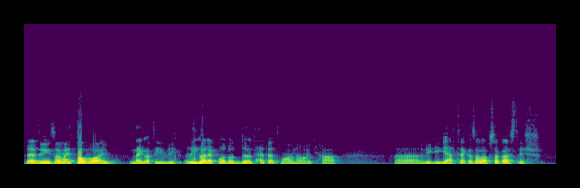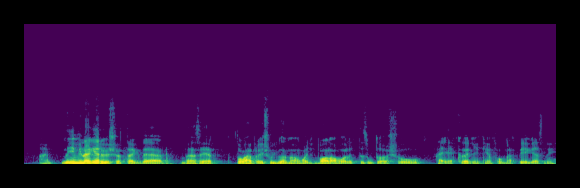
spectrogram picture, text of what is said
Red Wings, amely tavaly negatív liga rekordot dönthetett volna, hogyha uh, végigjátszák az alapszakaszt, és hát némileg erősödtek, de, de azért továbbra is úgy gondolom, hogy valahol itt az utolsó helyek környékén fognak végezni.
